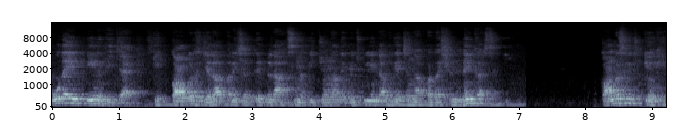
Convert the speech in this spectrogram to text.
ਉਹਦਾ ਇਹ ਇਹ ਨਤੀਜਾ ਹੈ ਕਿ ਕਾਂਗਰਸ ਜ਼ਿਲ੍ਹਾ ਪਰਿਸ਼ਦ ਤੇ ਬਲਾਕ ਸਮਿਤੀ ਚੋਣਾਂ ਦੇ ਵਿੱਚ ਕੋਈ ਇੰਨਾ ਵਧੀਆ ਚੰਗਾ ਪ੍ਰਦਰਸ਼ਨ ਨਹੀਂ ਕਰ ਸਕੀ। ਕਾਂਗਰਸ ਵਿੱਚ ਕਿਉਂਕਿ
